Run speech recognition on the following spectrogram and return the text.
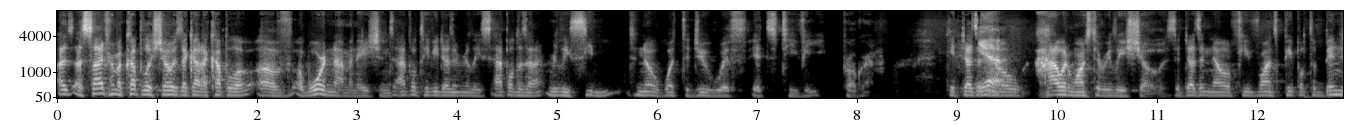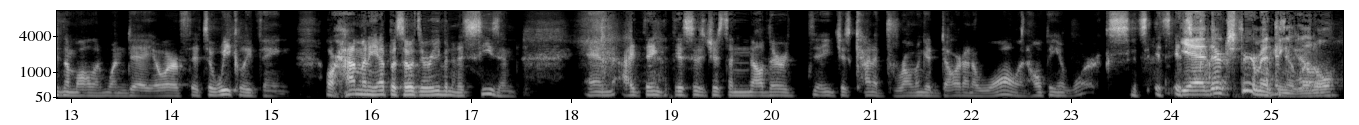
aside from a couple of shows that got a couple of, of, award nominations, Apple TV doesn't really Apple doesn't really seem to know what to do with its TV program. It doesn't yeah. know how it wants to release shows. It doesn't know if it wants people to binge them all in one day, or if it's a weekly thing, or how many episodes are even in a season. And I think this is just another thing, just kind of throwing a dart on a wall and hoping it works. It's it's, it's yeah, they're experimenting a little.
